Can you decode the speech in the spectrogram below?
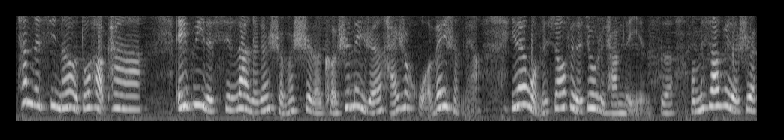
他们的戏能有多好看啊？A B 的戏烂的跟什么似的，可是那人还是火，为什么呀？因为我们消费的就是他们的隐私，我们消费的是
